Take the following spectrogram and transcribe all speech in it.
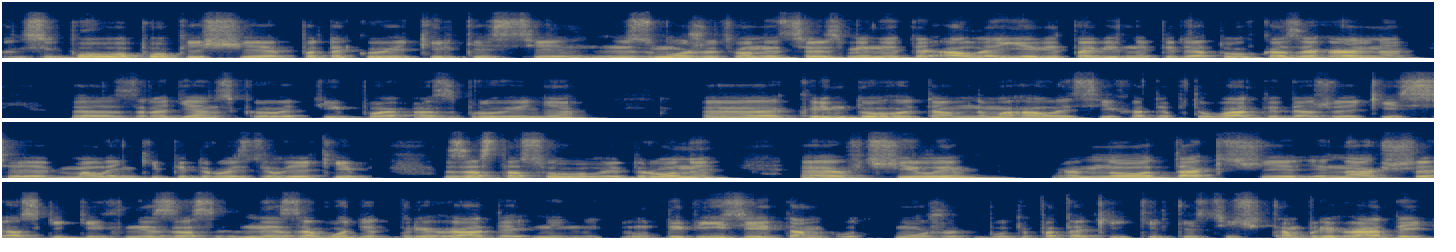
Принципово поки ще по такої кількості не зможуть вони це змінити, але є відповідна підготовка загальна е, з радянського типу озброєння. Е, Крім того, там намагалися їх адаптувати, навіть якісь е, маленькі підрозділи, які застосовували дрони, вчили. Ну так чи інакше, оскільки їх не зас, не заводять бригади, ну, дивізії там от, можуть бути по такій кількості, чи там бригади,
